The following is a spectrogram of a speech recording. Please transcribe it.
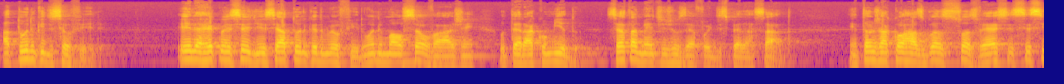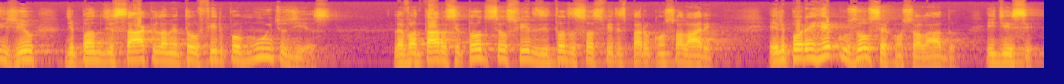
a túnica de seu filho. Ele a reconheceu e disse: É a túnica do meu filho. Um animal selvagem o terá comido. Certamente José foi despedaçado. Então Jacó rasgou as suas vestes, se cingiu de pano de saco e lamentou o filho por muitos dias. Levantaram-se todos seus filhos e todas suas filhas para o consolarem. Ele, porém, recusou ser consolado e disse:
